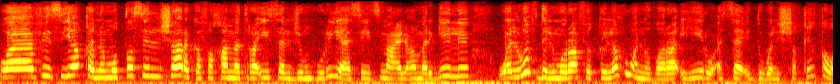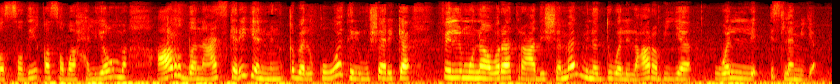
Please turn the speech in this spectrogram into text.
وفي سياق متصل شارك فخامة رئيس الجمهورية سيد إسماعيل عمر جيلي والوفد المرافق له ونظرائه رؤساء الدول الشقيقة والصديقة صباح اليوم عرضا عسكريا من قبل القوات المشاركة في المناورات رعد الشمال من الدول العربية والإسلامية.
